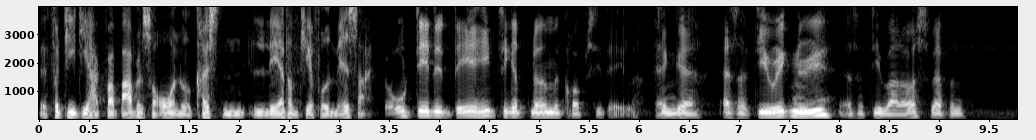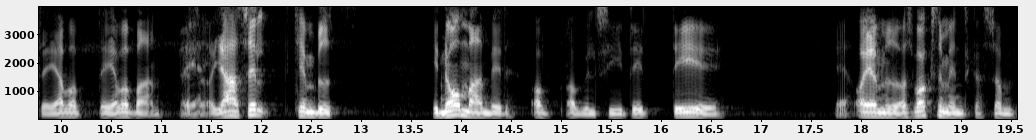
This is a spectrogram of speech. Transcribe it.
øh, fordi de har kvababelser over noget kristen lærdom, de har fået med sig? Jo, det, det, det er helt sikkert noget med kropsidealer, ja. tænker jeg. Altså, de er jo ikke nye. Altså, de var der også i hvert fald, da jeg var, da jeg var barn. Ja, altså, og jeg har selv kæmpet enormt meget med det, og, og vil sige, det, det, ja. Og jeg møder også voksne mennesker, som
